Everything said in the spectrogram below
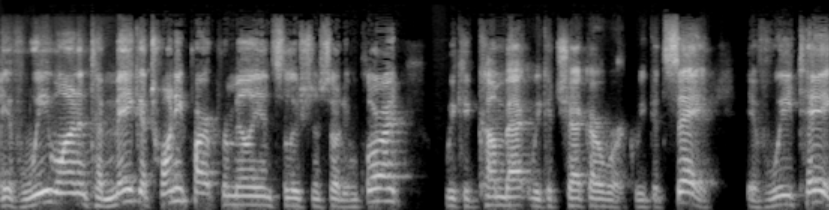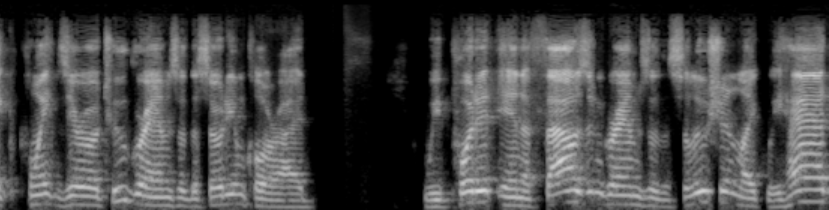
if we wanted to make a 20 part per million solution of sodium chloride, we could come back, we could check our work. We could say, if we take 0.02 grams of the sodium chloride, we put it in a thousand grams of the solution like we had,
